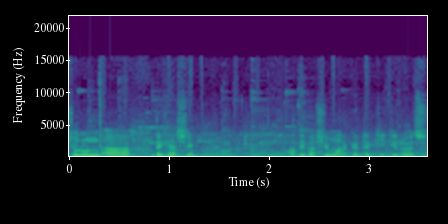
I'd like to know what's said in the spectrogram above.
চলুন দেখে আসি। আদিবাসী মার্কেটে কি কি রয়েছে?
